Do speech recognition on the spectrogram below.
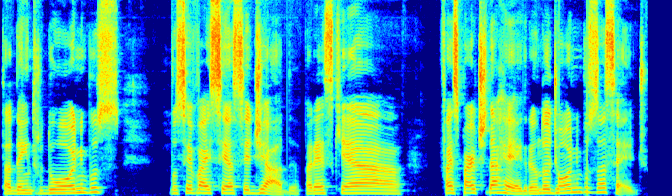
tá dentro do ônibus, você vai ser assediada. Parece que é a, faz parte da regra. Andou de ônibus, assédio.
